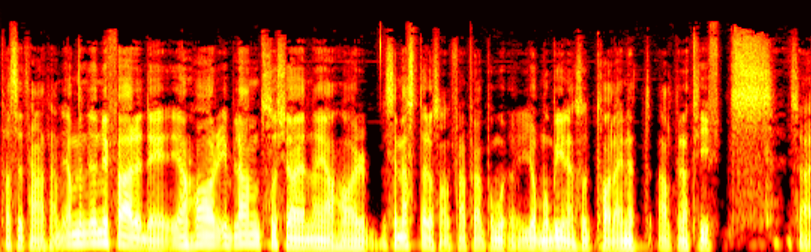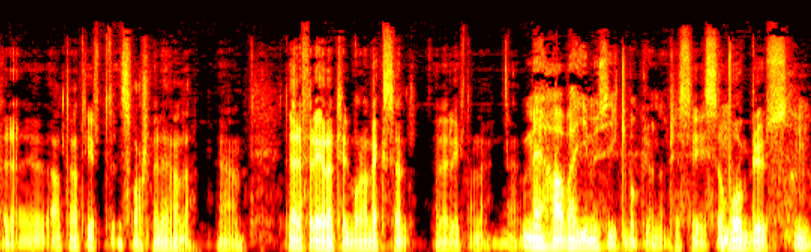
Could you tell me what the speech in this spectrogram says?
Fast ett annat namn. Ja, men ungefär det. Jag har, ibland så kör jag när jag har semester och sånt, framförallt på jobbmobilen, så talar jag in ett alternativt, så här, eh, alternativt svarsmeddelande. Eh, det refererar till våran växel eller liknande. Med Hawaii-musik i bakgrunden. Precis, och mm. vågbrus. Mm.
